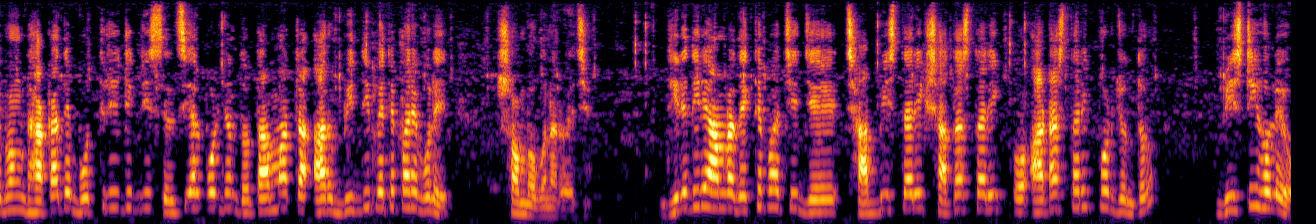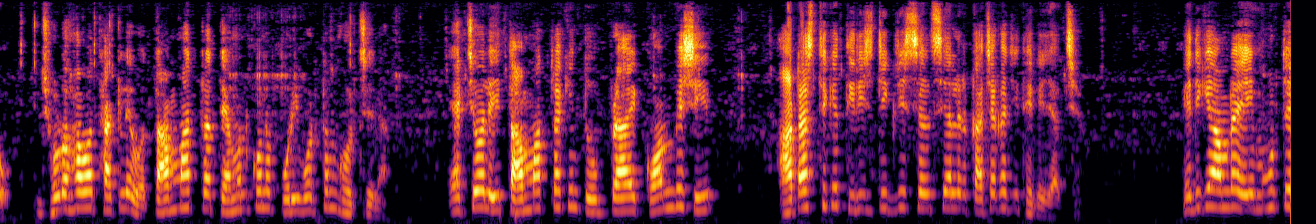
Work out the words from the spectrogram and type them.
এবং ঢাকাতে বত্রিশ ডিগ্রি সেলসিয়াস পর্যন্ত তাপমাত্রা আরও বৃদ্ধি পেতে পারে বলে সম্ভাবনা রয়েছে। ধীরে ধীরে আমরা দেখতে পাচ্ছি যে ছাব্বিশ তারিখ, সাতাশ তারিখ ও আঠাশ তারিখ পর্যন্ত বৃষ্টি হলেও, ঝোড়ো হাওয়া থাকলেও তাপমাত্রা তেমন কোনো পরিবর্তন ঘটছে না। অ্যাকচুয়ালি তাপমাত্রা কিন্তু প্রায় কম বেশি আঠাশ থেকে তিরিশ ডিগ্রি সেলসিয়াসের কাছাকাছি থেকে যাচ্ছে। এদিকে আমরা এই মুহূর্তে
